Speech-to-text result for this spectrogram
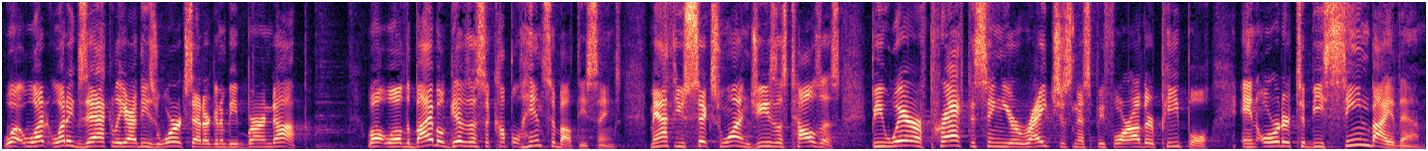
What, what, what exactly are these works that are going to be burned up? Well, well, the Bible gives us a couple hints about these things. Matthew 6 1, Jesus tells us, Beware of practicing your righteousness before other people in order to be seen by them,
